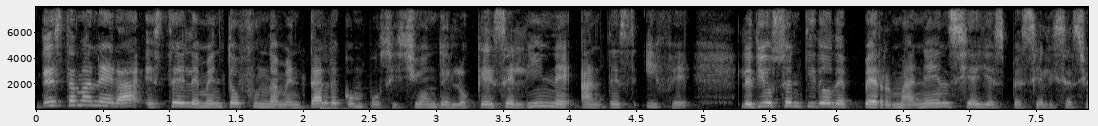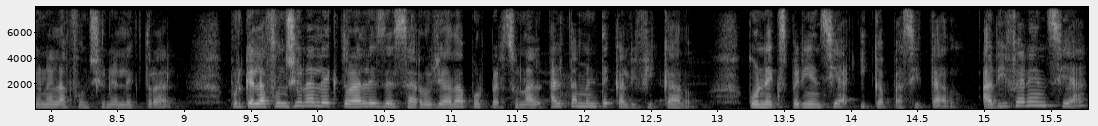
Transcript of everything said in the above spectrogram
De esta manera, este elemento fundamental de composición de lo que es el INE antes IFE le dio sentido de permanencia y especialización a la función electoral porque la función electoral es desarrollada por personal altamente calificado, con experiencia y capacitado, a diferencia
